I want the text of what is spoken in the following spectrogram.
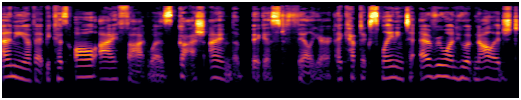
any of it because all I thought was, gosh, I am the biggest failure. I kept explaining to everyone who acknowledged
